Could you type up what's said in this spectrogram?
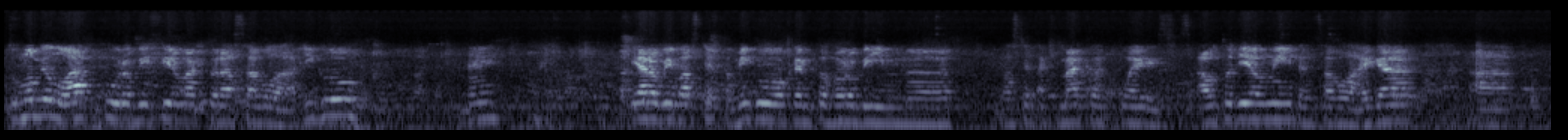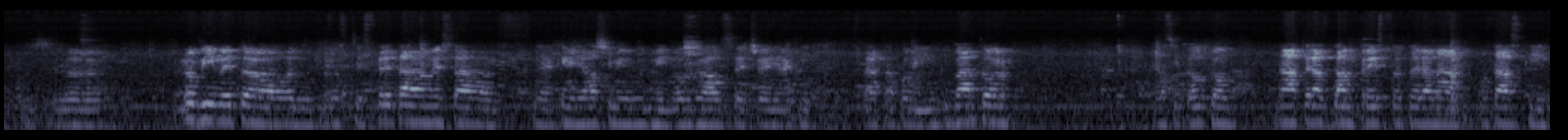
tú mobilnú appku robí firma, ktorá sa volá Iglu. Ja robím vlastne v tom Iglu, okrem toho robím uh, vlastne taký marketplace s autodielmi, ten sa volá EGA a uh, robíme to, lebo proste stretávame sa s nejakými ďalšími ľuďmi v House, čo je nejaký startupový inkubátor. Asi toľko. No a teraz dám priestor teda na otázky,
